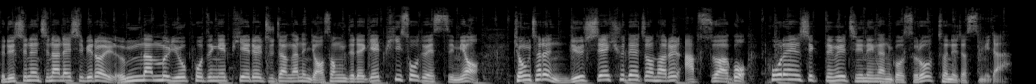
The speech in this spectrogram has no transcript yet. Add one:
류 씨는 지난해 11월 음란물 유포 등의 피해를 주장하는 여성들에게 피소됐으며 경찰은 류 씨의 휴대전화를 압수하고 포렌식 등을 진행한 것으로 전해졌습니다.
